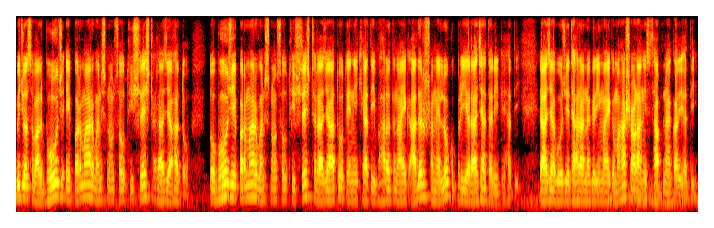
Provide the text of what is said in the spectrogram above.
બીજો સવાલ, ભોજ એ પરમાર વંશનો સૌથી શ્રેષ્ઠ રાજા હતો? તો ભોજ એ પરમાર વંશનો સૌથી શ્રેષ્ઠ રાજા હતો, તેની ખ્યાતિ ભારતના એક આદર્શ અને લોકપ્રિય રાજા તરીકે હતી. રાજા ભોજે ધારાનગરીમાં એક મહાશાળાની સ્થાપના કરી હતી.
